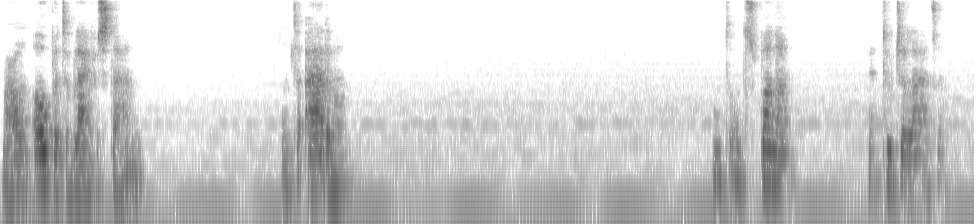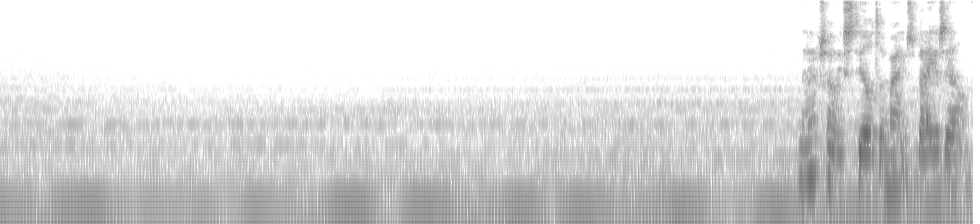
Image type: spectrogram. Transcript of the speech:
maar om open te blijven staan. om te ademen. Om te ontspannen en toe te laten. Blijf zo in stilte maar eens bij jezelf.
